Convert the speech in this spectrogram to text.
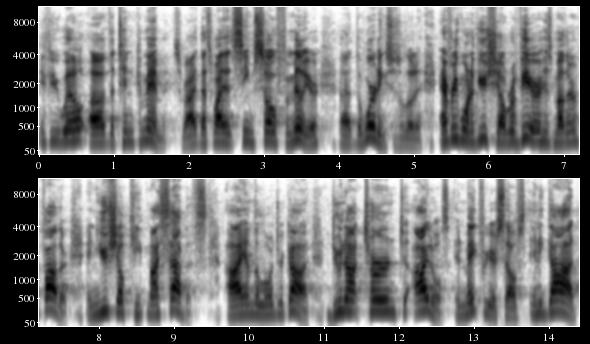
if you will, of the Ten Commandments, right? That's why it seems so familiar. Uh, the wording's just a little bit. Every one of you shall revere his mother and father, and you shall keep my Sabbaths. I am the Lord your God. Do not turn to idols and make for yourselves any god,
